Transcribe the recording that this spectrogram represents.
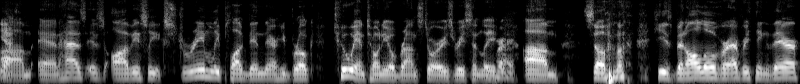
yes. um, and has is obviously extremely plugged in there. He broke two Antonio Brown stories recently. Right. Um, so he's been all over everything there,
